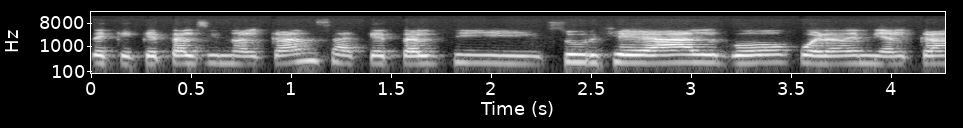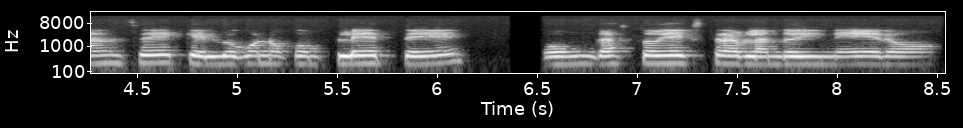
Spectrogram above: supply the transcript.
de que qué tal si no alcanza, qué tal si surge algo fuera de mi alcance que luego no complete, o un gasto extra hablando de dinero,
